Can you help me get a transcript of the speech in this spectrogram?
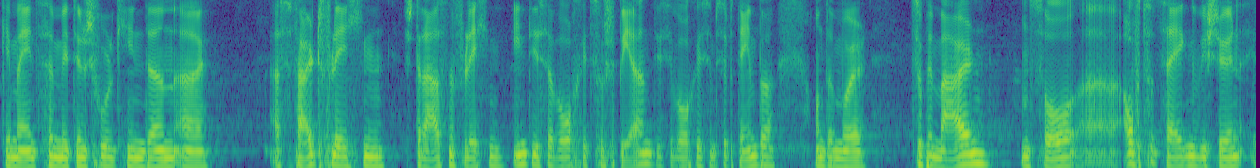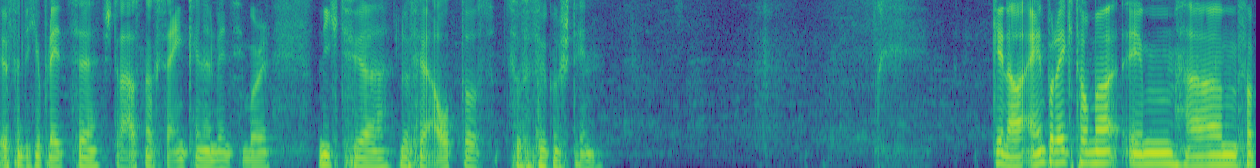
gemeinsam mit den Schulkindern äh, Asphaltflächen, Straßenflächen in dieser Woche zu sperren. Diese Woche ist im September und einmal zu bemalen und so äh, aufzuzeigen, wie schön öffentliche Plätze, Straßen auch sein können, wenn sie mal nicht für, nur für Autos zur Verfügung stehen. Genau, ein Projekt haben wir eben, ähm, vor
